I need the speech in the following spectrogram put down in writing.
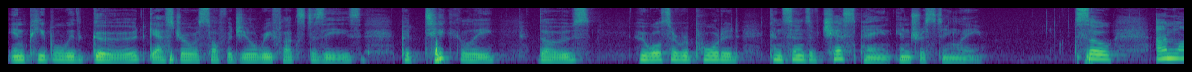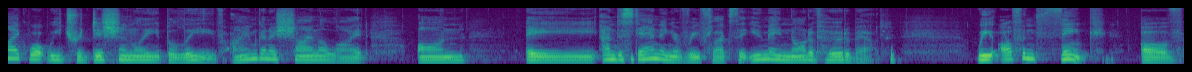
in people with GERD, gastroesophageal reflux disease, particularly those who also reported concerns of chest pain, interestingly. So, unlike what we traditionally believe, I'm going to shine a light on a understanding of reflux that you may not have heard about. We often think of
